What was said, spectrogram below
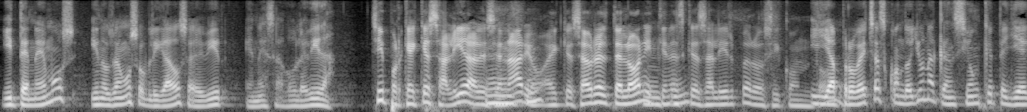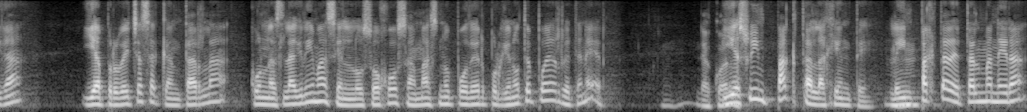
Y tenemos y nos vemos obligados a vivir en esa doble vida. Sí, porque hay que salir al escenario, hay que se abre el telón y tienes que salir, pero sí con Y todo. aprovechas cuando hay una canción que te llega y aprovechas a cantarla con las lágrimas en los ojos a más no poder porque no te puedes retener. De acuerdo. Y eso impacta a la gente. Le impacta de tal manera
